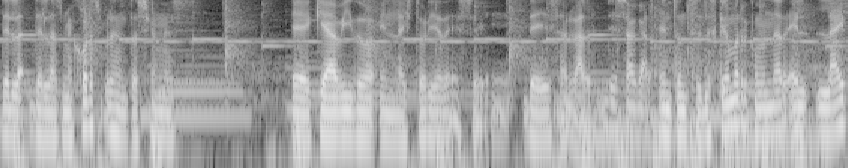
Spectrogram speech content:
de, la- de las mejores presentaciones eh, que ha habido en la historia de ese de esa gala. De esa gala. Entonces les queremos recomendar el Live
